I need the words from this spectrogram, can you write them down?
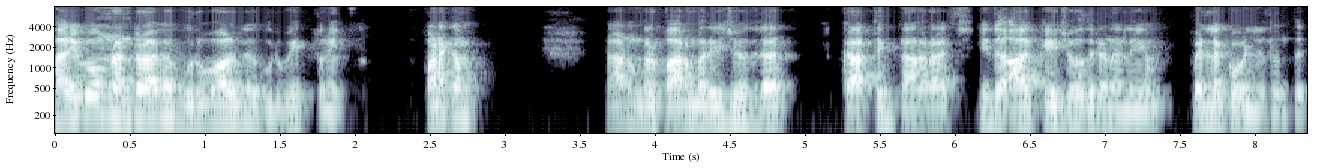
ஹரிவோம் நன்றாக குருவாழ்க குருவே துணை. வணக்கம். நான் உங்கள் பாரம்பரிய ஜோதிடர் கார்த்திக் நாகராஜ். இது ஆர்கே ஜோதிட நிலையம் வெள்ளக்கோவிலிருந்து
